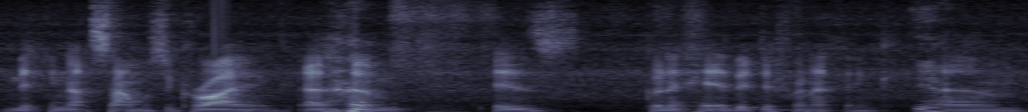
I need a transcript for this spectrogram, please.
making that sandwich and crying um, is going to hit a bit different. I think. Yeah. Um,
